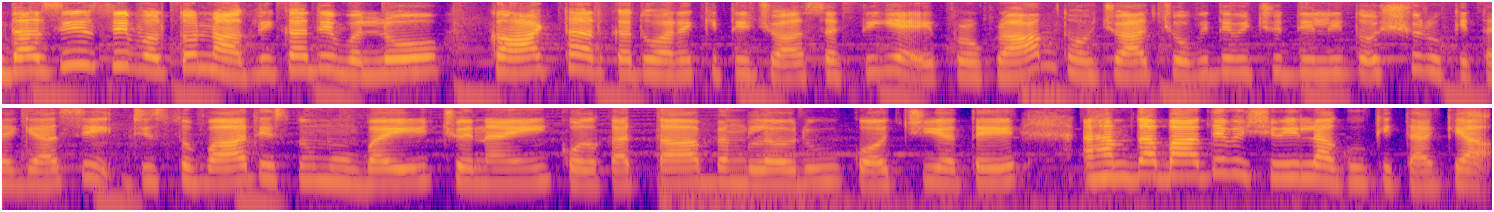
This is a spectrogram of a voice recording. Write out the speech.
ਦੱਸਦੀ ਇਸ ਦੀ ਵਰਤੋਂ ਨਾਗਰਿਕਾਂ ਦੇ ਵੱਲੋਂ ਕਾਰਡ ਧਾਰਕਾਂ ਦੁਆਰਾ ਕੀਤੀ ਜਾ ਸਕਦੀ ਹੈ। ਇਹ ਪ੍ਰੋਗਰਾਮ 2024 ਦੇ ਵਿੱਚ ਦਿੱਲੀ ਤੋਂ ਸ਼ੁਰੂ ਕੀਤਾ ਗਿਆ ਸੀ, ਜਿਸ ਤੋਂ ਬਾਅਦ ਇਸ ਨੂੰ ਮੁੰਬਈ, ਚੇਨਈ, ਕੋਲਕਾਤਾ, ਬੰਗਲੁਰੂ, ਕੋਚੀ ਅਤੇ ਅਹਮਦਾਬਾਦ ਦੇ ਵਿੱਚ ਵੀ ਲਾਗੂ ਕੀਤਾ ਗਿਆ।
